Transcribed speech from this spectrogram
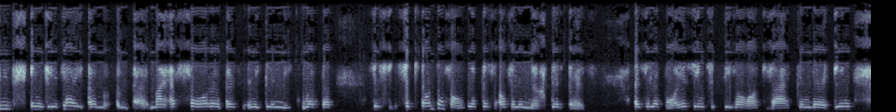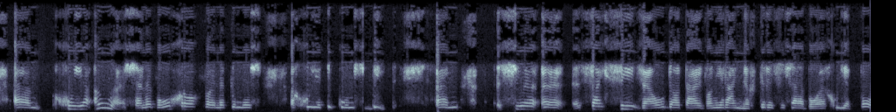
En en weet jy, um, um, uh, my ervaring is in die kliniek ook dat substansafhanklik is as hulle nugter is. Is hulle baie sensitiewe, hardwerkende en ehm um, goeie ouers. Hulle wil graag vir hulle kinders 'n goeie toekoms bied. Ehm um, so uh sy sê wel dat hy wanneer hy nugter is, is hy 'n baie goeie pa.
